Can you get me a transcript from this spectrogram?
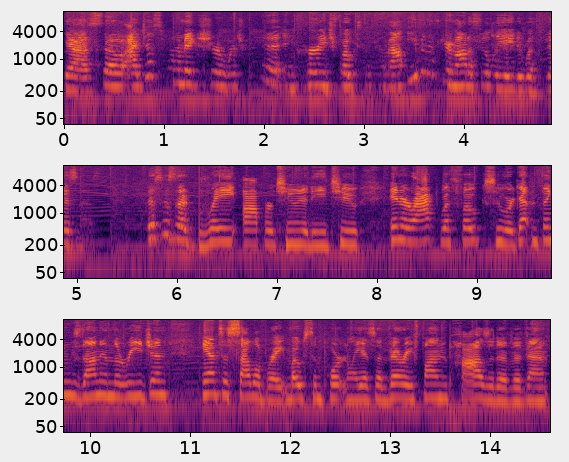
Yeah, so I just want to make sure we're trying to encourage folks to come out, even if you're not affiliated with business. This is a great opportunity to interact with folks who are getting things done in the region and to celebrate, most importantly. It's a very fun, positive event.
